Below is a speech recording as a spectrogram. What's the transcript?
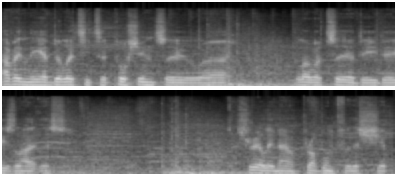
having the ability to push into uh, lower tier DDs like this. It's really no problem for this ship.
